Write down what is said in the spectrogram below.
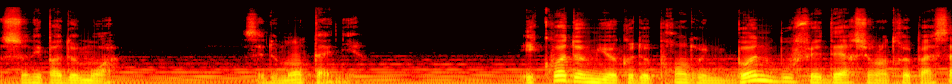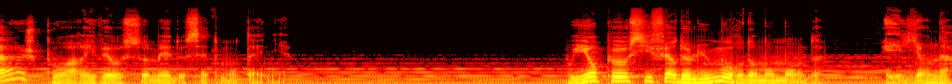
ce n'est pas de moi, c'est de Montaigne. Et quoi de mieux que de prendre une bonne bouffée d'air sur notre passage pour arriver au sommet de cette montagne? Oui, on peut aussi faire de l'humour dans mon monde, et il y en a.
